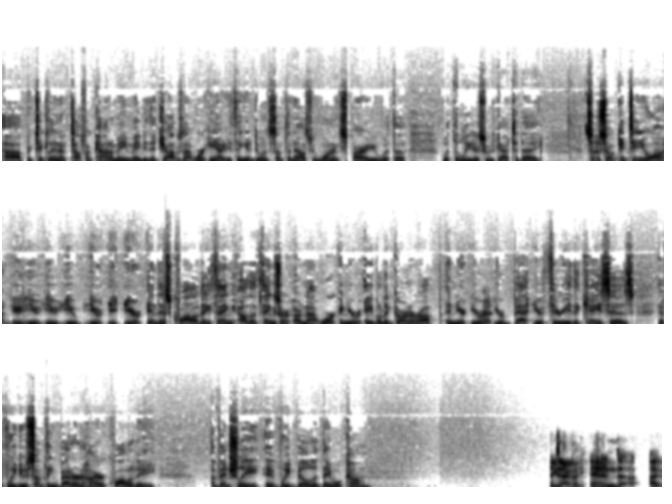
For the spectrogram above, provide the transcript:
Uh, particularly in a tough economy, maybe the job's not working out. You think of doing something else. We want to inspire you with the with the leaders we've got today. So, so continue on. You, you, you, you, you, you're in this quality thing. Other things are, are not working. You're able to garner up, and your, your, right. your bet, your theory of the case is if we do something better and higher quality, eventually, if we build it, they will come. Exactly, and uh, I,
